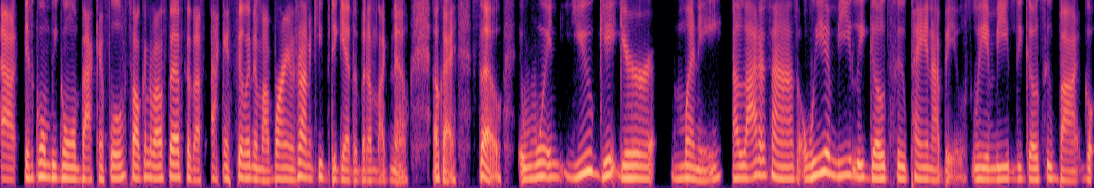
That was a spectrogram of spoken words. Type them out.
I, it's going to be going back and forth talking about stuff because I, I can feel it in my brain. I'm trying to keep it together, but I'm like, no. Okay. So when you get your money, a lot of times we immediately go to paying our bills. We immediately go to buy, go,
